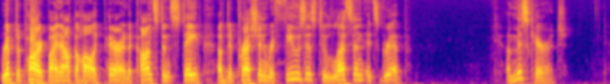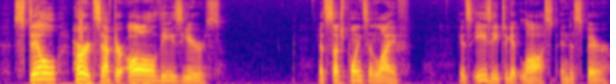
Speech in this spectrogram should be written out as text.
ripped apart by an alcoholic parent. A constant state of depression refuses to lessen its grip. A miscarriage still hurts after all these years. At such points in life, it's easy to get lost in despair.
